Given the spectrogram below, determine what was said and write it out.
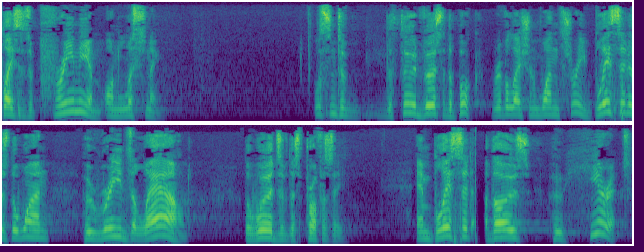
places a premium on listening. Listen to the third verse of the book, Revelation 1 3. Blessed is the one who reads aloud the words of this prophecy, and blessed are those who hear it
